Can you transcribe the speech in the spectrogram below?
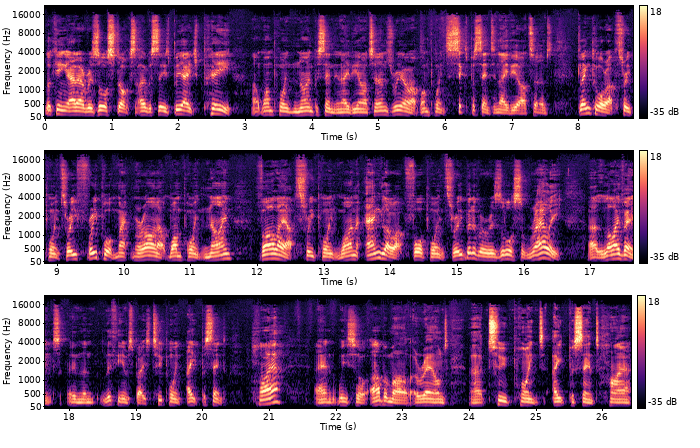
Looking at our resource stocks overseas, BHP up 1.9% in ADR terms, Rio up 1.6% in ADR terms. Glencore up 3.3, Freeport McMoran up 1.9, Vale up 3.1, Anglo up 4.3, bit of a resource rally. Uh, Livent in the lithium space 2.8% higher, and we saw Albemarle around uh, 2.8% higher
